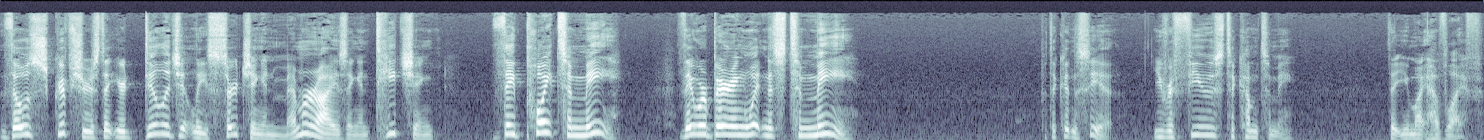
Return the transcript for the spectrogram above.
those scriptures that you're diligently searching and memorizing and teaching, they point to me. They were bearing witness to me. But they couldn't see it. You refused to come to me that you might have life.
